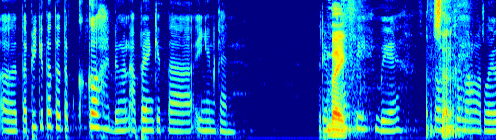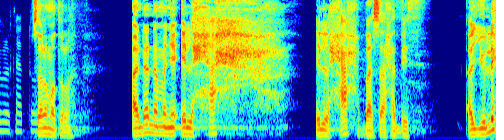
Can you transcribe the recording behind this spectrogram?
eh, tapi kita tetap kekeh dengan apa yang kita inginkan. Terima Baik. kasih, Bu ya. Assalamualaikum warahmatullahi wabarakatuh. Assalamualaikum. Ada namanya ilhah. Ilhah bahasa hadis. Ayulih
